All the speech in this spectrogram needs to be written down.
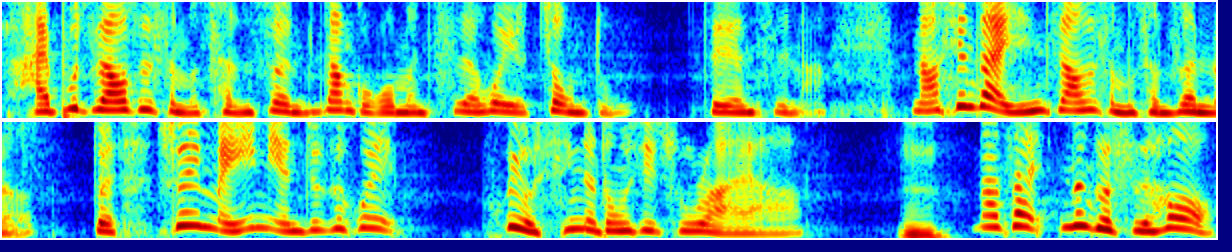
还不知道是什么成分，让狗狗们吃了会有中毒这件事嘛。然后现在已经知道是什么成分了，对，所以每一年就是会会有新的东西出来啊。嗯，那在那个时候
